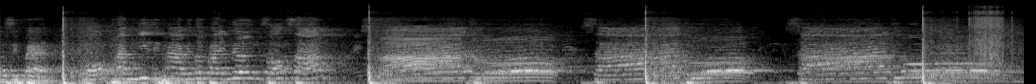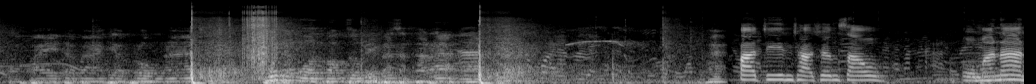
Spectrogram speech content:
2568 2025เป็นต้นไป ฮะปาจีนฉะเชิงเซาโอมาน่าน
